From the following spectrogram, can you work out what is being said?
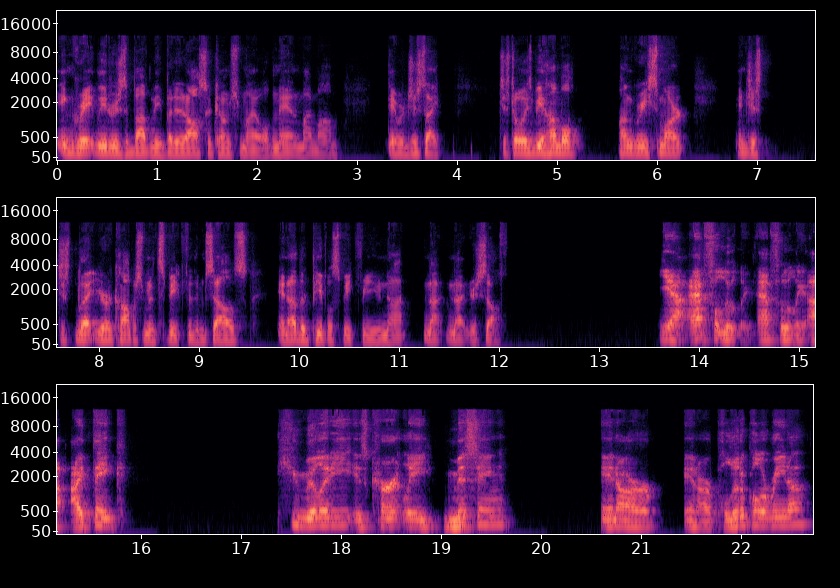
and great leaders above me but it also comes from my old man and my mom they were just like just always be humble hungry smart and just just let your accomplishments speak for themselves and other people speak for you not not not yourself. Yeah absolutely. Absolutely. I, I think humility is currently missing in our in our political arena.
